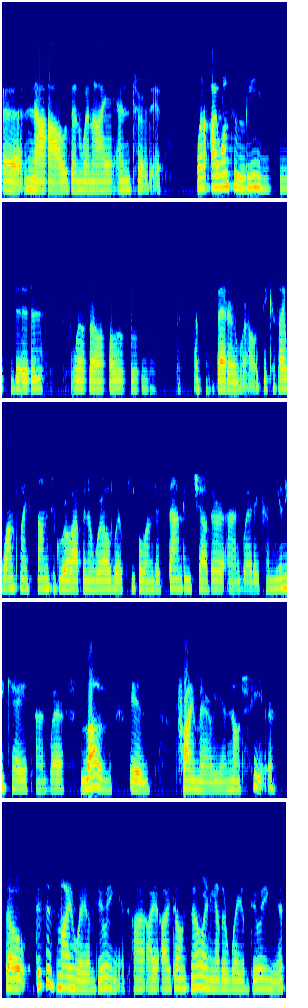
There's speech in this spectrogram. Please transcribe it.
uh, now than when I entered it. When I want to leave this world a better world because I want my son to grow up in a world where people understand each other and where they communicate and where love is primary and not fear. So this is my way of doing it. I, I, I don't know any other way of doing it.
